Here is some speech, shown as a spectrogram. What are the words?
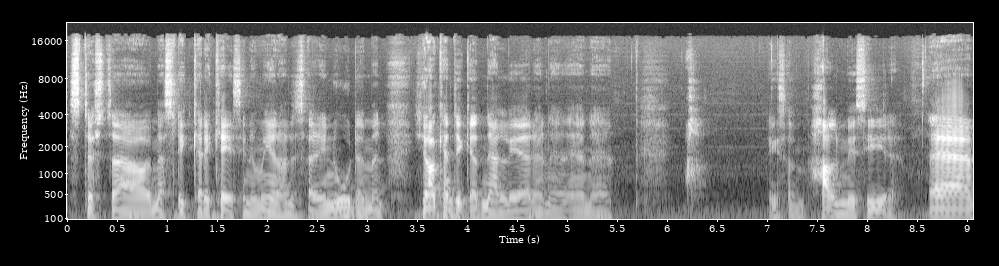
största och mest lyckade case inom e-handelsverige i Norden. Men jag kan tycka att Nelly är en, en, en, en ah, liksom, halvmesyr. Eh,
